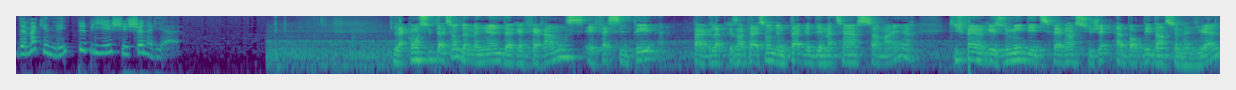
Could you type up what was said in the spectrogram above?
de McKinley, publié chez Chenelière. La consultation d'un manuel de référence est facilitée par la présentation d'une table des matières sommaires qui fait un résumé des différents sujets abordés dans ce manuel,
